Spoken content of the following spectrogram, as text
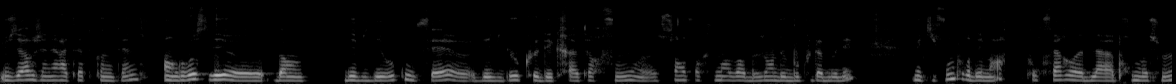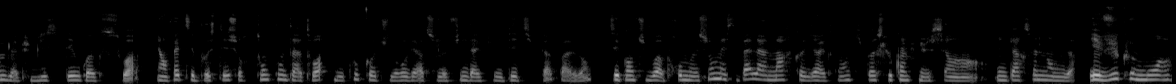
User Generated Content. En gros, c'est euh, ben, des vidéos qu'on fait, euh, des vidéos que des créateurs font sans forcément avoir besoin de beaucoup d'abonnés, mais qui font pour des marques pour faire euh, de la promotion, de la publicité ou quoi que ce soit. Et en fait, c'est posté sur ton compte à toi. Du coup, quand tu le regardes sur le fil d'actualité TikTok, par exemple, c'est quand tu vois promotion, mais c'est pas la marque directement qui poste le contenu, c'est une personne lambda. Et vu que moi,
